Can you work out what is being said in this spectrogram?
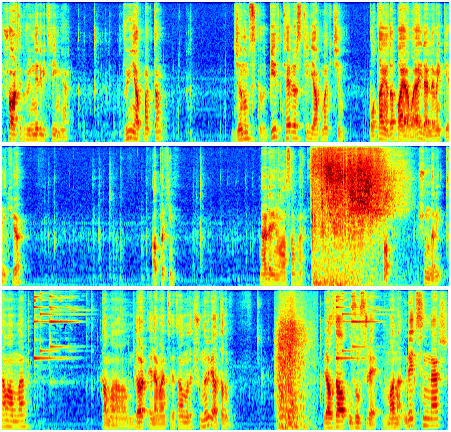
Şu artık rünleri bitireyim ya. Rün yapmaktan canım sıkıldı. Bir Terra Steel yapmak için Botanya'da baya baya ilerlemek gerekiyor. At bakayım. Nerede benim alsam ha? Hop. Şunu da bir tamamla. Tamam. 4 elementi de tamamladık. Şunları bir atalım. Biraz daha uzun süre mana üretsinler.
